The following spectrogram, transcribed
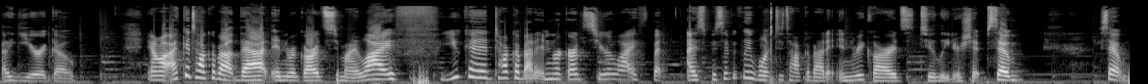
a year ago? Now, I could talk about that in regards to my life. You could talk about it in regards to your life, but I specifically want to talk about it in regards to leadership. So, so,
